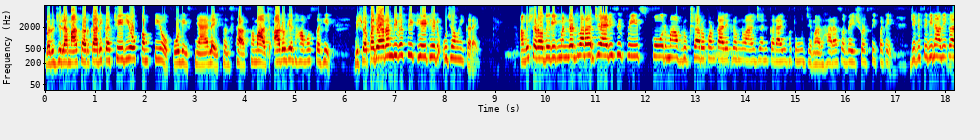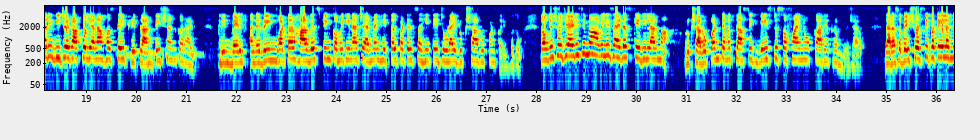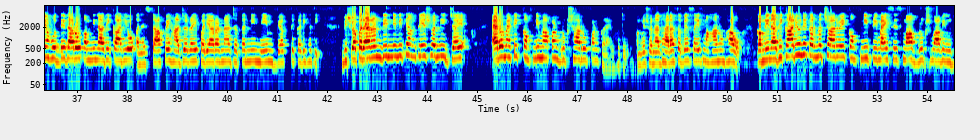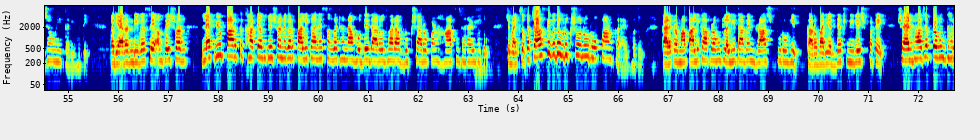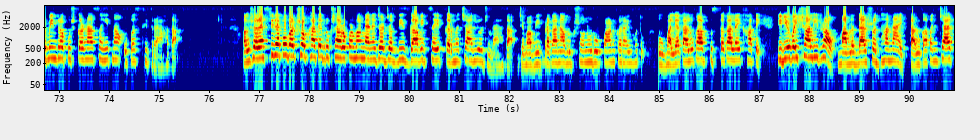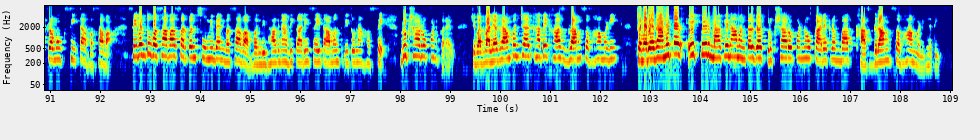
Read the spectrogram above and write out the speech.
ભરૂચ જિલ્લામાં સરકારી કચેરીઓ, કંપનીઓ, પોલીસ, ન્યાયાલય, સંસ્થા, સમાજ, આરોગ્ય ધામો સહિત વિશ્વ પર્યાવરણ દિવસની ઠેર ઠેર ઉજવણી કરાઈ. અંકલેશ્વર ઔદ્યોગિક મંડળ દ્વારા જેઆઈડીસી ફેઝ ફોરમાં વૃક્ષારોપણ કાર્યક્રમનું આયોજન કરાયું હતું, જેમાં ધારાસભ્ય ઈશ્વરસિંહ પટેલ જીબીસીબીના અધિકારી વિજય રાખોલિયાના હસ્તે ટ્રી પ્લાન્ટેશન કરાયું. ગ્રીન બેલ્ટ અને રેઇન વોટર હાર્વેસ્ટિંગ કમિટીના ચેરમેન હેતલ પટેલ સહિતે જોડાઈ વૃક્ષારોપણ કર્યું હતું. તો અંકલેશ્વર જીઆઈડીસીમાં આવેલી ઝાયડસ કેડીલારમાં વૃક્ષારોપણ તેમજ પ્લાસ્ટિક વેસ્ટ સફાઈનો કાર્યક્રમ યોજાયો. ધારાસભ્ય ઈશ્વરસિંહ પટેલ અન્ય હોદ્દેદારો, કંપનીના અધિકારીઓ અને સ્ટાફે હાજર રહી પર્યાવરણના જતનની નેમ વ્યક્ત કરી હતી. વિશ્વ પર્યાવરણ દિન નિમિત્તે અંકલેશ્વરની જય એરોમેટિક કંપનીમાં પણ વૃક્ષારોપણ કરાયું હતું. અંકલેશ્વરના ધારાસભ્ય સહિત મહાનુભાવો કંપનીના અધિકારીઓ અને કર્મચારીઓએ કંપની પ્રિમાઇસીસમાં વૃક્ષ વાવી ઉજવણી કરી હતી. પર્યાવરણ દિવસે અંકલેશ્વર લેકવ્યુ પાર્ક ખાતે અંકલેશ્વર નગરપાલિકા અને સંગઠનના હોદ્દેદારો દ્વારા વૃક્ષારોપણ હાથ ધરાયું હતું, જેમાં એકસો પચાસથી વધુ વૃક્ષોનું રોપાણ કરાયું હતું. કાર્યક્રમમાં પાલિકા પ્રમુખ લલિતાબેન રાજ પુરોહિત, કારોબારી અધ્યક્ષ નિલેશ પટેલ, શહેર ભાજપ પ્રમુખ ધર્મેન્દ્ર પુષ્કરના સહિતના ઉપસ્થિત રહ્યા હતા. એસટી ડેપો વર્કશોપ ખાતે વૃક્ષારોપણમાં મેનેજર જગદીશ ગાવિત સહિત કર્મચારીઓ જોડાયા હતા, જેમાં વિવિધ પ્રકારના વૃક્ષોનું રોપાણ કરાયું હતું. વાલિયા તાલુકા પુસ્તકાલય ખાતે ટીડીઓ વૈશાલી રાવ, મામલતદાર શ્રદ્ધા નાયક, તાલુકા પંચાયત પ્રમુખ સીતા વસાવા, સેવંતુ વસાવા, સરપંચ સોમીબેન વસાવા, વન વિભાગના અધિકારી સહિત આમંત્રિતોના હસ્તે વૃક્ષારોપણ કરાયું, જે બાદ વાલિયા ગ્રામ પંચાયત ખાતે ખાસ ગ્રામ સભા મળી. ચમરિયા ગામે પણ એક પેડમાં કે નામ અંતર્ગત વૃક્ષારોપણનો કાર્યક્રમ બાદ ખાસ ગ્રામ સભા મળી હતી.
